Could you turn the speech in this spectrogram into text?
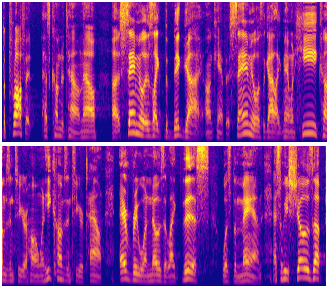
the prophet has come to town. Now, uh, Samuel is like the big guy on campus. Samuel is the guy, like, man, when he comes into your home, when he comes into your town, everyone knows it. Like, this was the man. And so he shows up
